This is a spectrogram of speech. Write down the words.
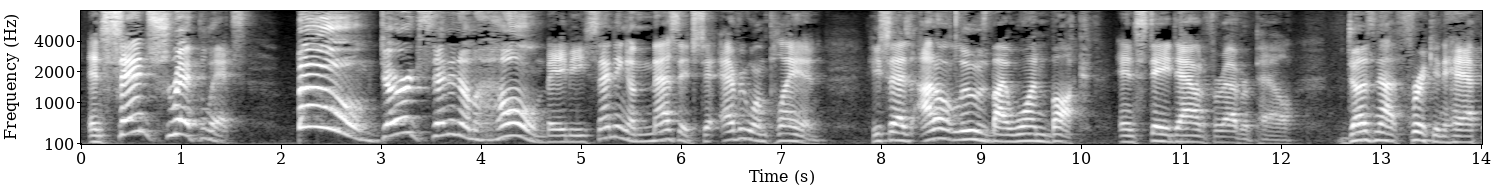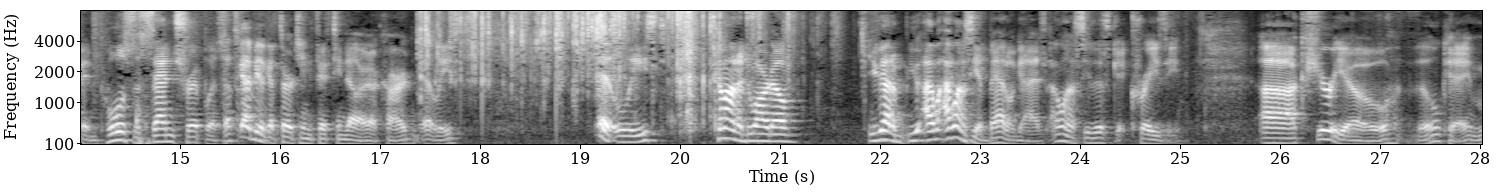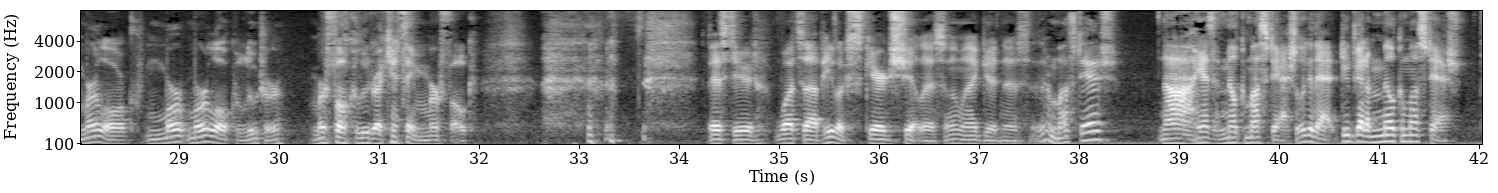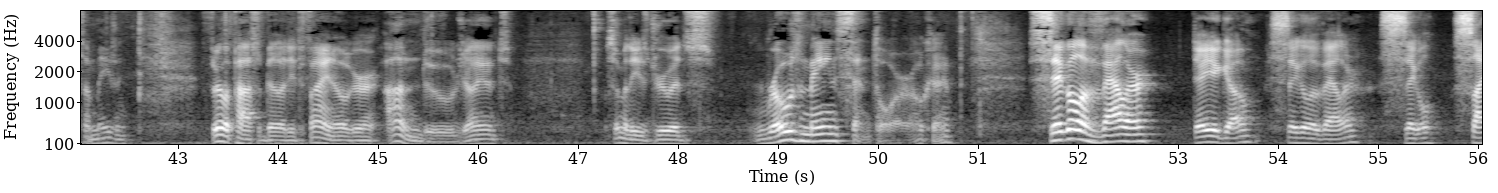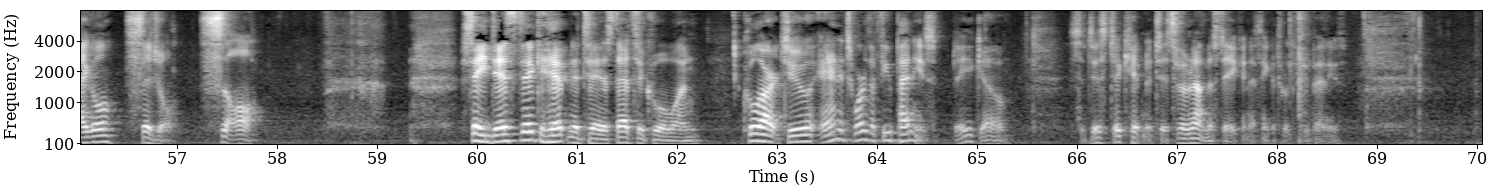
And Sen Triplets. Boom! Dirk sending them home, baby. Sending a message to everyone playing. He says, I don't lose by one buck and stay down forever, pal. Does not freaking happen. Pulls to Sen Triplets. That's got to be like a $13, $15 card, at least. At least. Come on, Eduardo. You gotta. You, I, I want to see a battle, guys. I want to see this get crazy. Uh, Curio. Okay, Merfolk. Mer, looter. Merfolk looter. I can't say Merfolk. this dude. What's up? He looks scared shitless. Oh my goodness. Is that a mustache? Nah, he has a milk mustache. Look at that. Dude's got a milk mustache. It's amazing. Thrill of Possibility. Defiant Ogre. Andu Giant. Some of these druids. Rosemane Centaur. Okay. Sigil of Valor. There you go. Sigil of Valor. Sigil. Sigil. Sigil. Saul. Sadistic Hypnotist. That's a cool one. Cool art too. And it's worth a few pennies. There you go. Sadistic Hypnotist. If I'm not mistaken, I think it's worth a few pennies.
